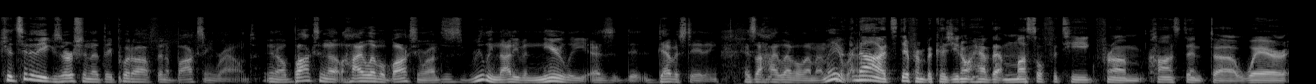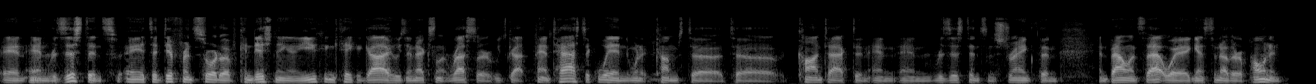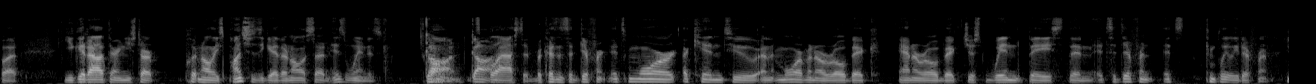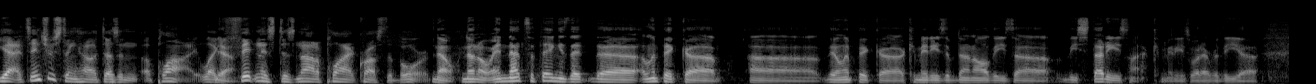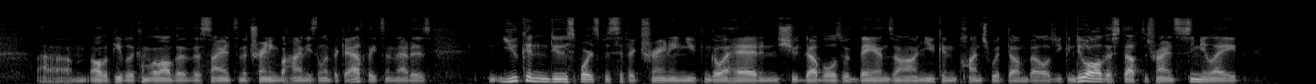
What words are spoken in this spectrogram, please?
consider the exertion that they put off in a boxing round. You know, boxing a high level boxing round is really not even nearly as d- devastating as a high level MMA round. No, it's different because you don't have that muscle fatigue from constant uh, wear and, and resistance. And it's a different sort of conditioning. And you can take a guy who's an excellent wrestler, who's got fantastic wind when it comes to, to contact and, and, and resistance and strength and, and balance that way against another opponent. But you get out there and you start putting all these punches together, and all of a sudden his wind is Gone, gone. It's blasted because it's a different. It's more akin to and more of an aerobic, anaerobic, just wind based. Than it's a different. It's completely different. Yeah, it's interesting how it doesn't apply. Like Yeah. fitness does not apply across the board. No, no, no. And that's the thing is that the Olympic. Uh, uh, the Olympic uh, committees have done all these uh, these studies, not committees, whatever the uh, um, all the people that come with all the, the science and the training behind these Olympic athletes, and that is you can do sport specific training. You can go ahead and shoot doubles with bands on. You can punch with dumbbells. You can do all this stuff to try and simulate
